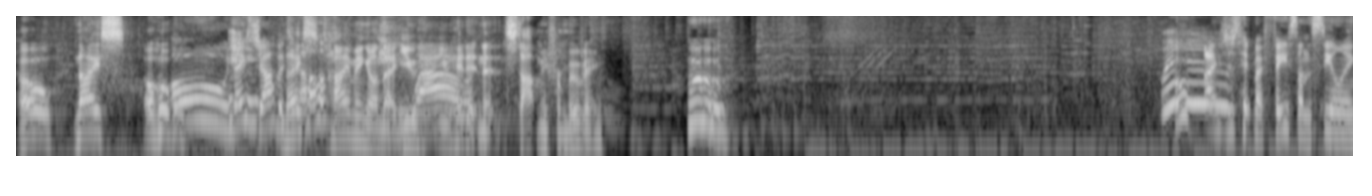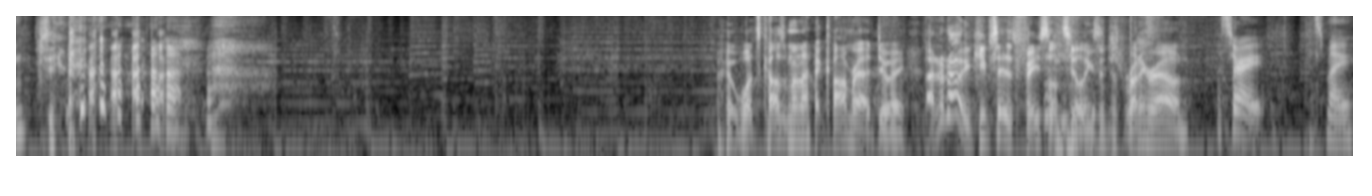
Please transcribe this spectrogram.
Oh, nice. Oh, Oh, nice job, Adele. nice timing on that. You you hit it and it stopped me from moving. Ooh. Oh, I just hit my face on the ceiling. What's Cosmonaut Comrade doing? I don't know. He keeps hitting his face on ceilings and just running around. That's right. It's my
